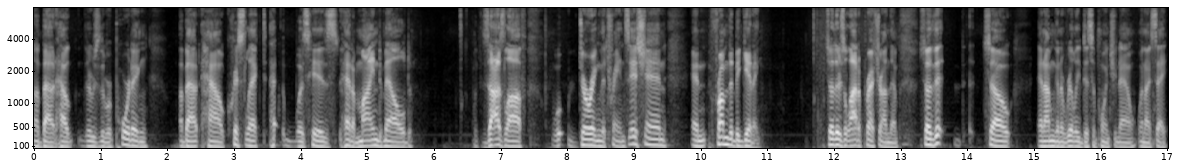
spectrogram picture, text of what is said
about how there was the reporting about how Chris Licht uh, was his had a mind meld with Zaslav w- during the transition and from the beginning. So there's a lot of pressure on them. So that so and I'm going to really disappoint you now when I say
